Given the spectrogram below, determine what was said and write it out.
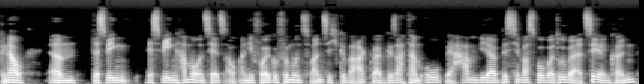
Genau. Ähm, deswegen deswegen haben wir uns jetzt auch an die Folge 25 gewagt, weil wir gesagt haben, oh, wir haben wieder ein bisschen was, wo wir drüber erzählen können.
